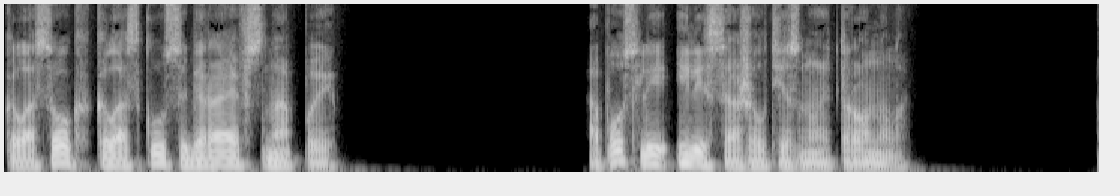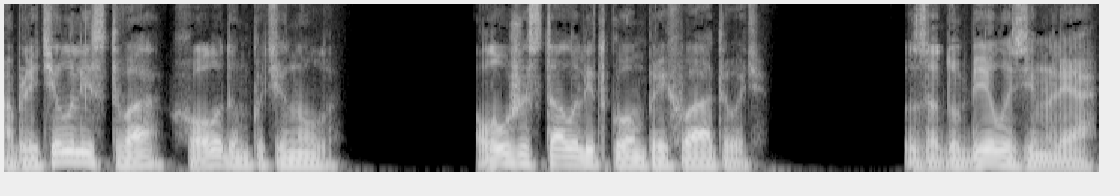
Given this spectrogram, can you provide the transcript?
колосок к колоску собирая в снопы. А после и леса желтизной тронула. Облетела листва, холодом потянула. Лужи стало литком прихватывать. Задубела земля.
